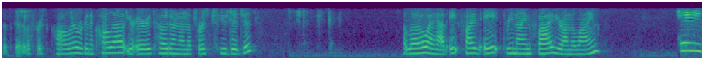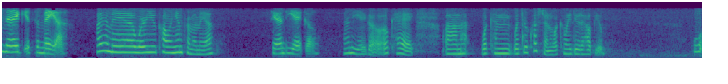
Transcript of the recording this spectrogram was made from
Let's go to the first caller. We're going to call out your area code and then the first few digits. Hello, I have eight five eight three nine five. You're on the line. Hey, Meg, it's Amaya. Hi, Amaya. Where are you calling in from, Amaya? San Diego. San Diego. Okay. Um, what can? What's your question? What can we do to help you? Well,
